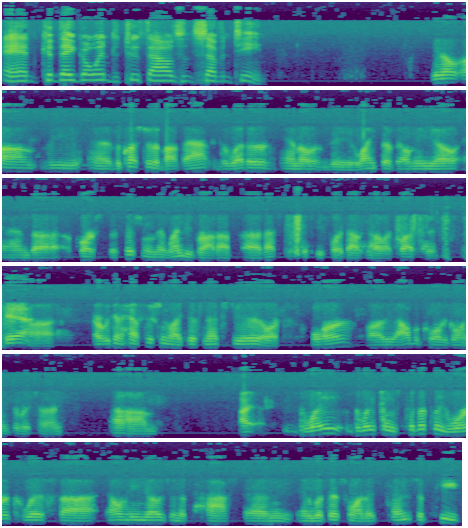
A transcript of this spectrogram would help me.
and could they go into 2017? You know, um, the uh, the question about that, the weather and the, the length of El Nino, and uh, of course the fishing that Wendy brought up, uh, that's the sixty-four thousand dollar question. Yeah. Uh, are we going to have fishing like this next year, or or are the albacore going to return? Um, I, the way the way things typically work with uh, El Ninos in the past, and and with this one, it tends to peak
